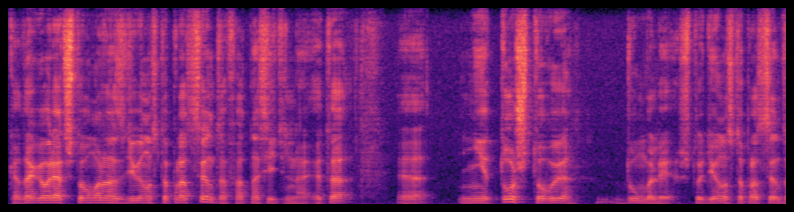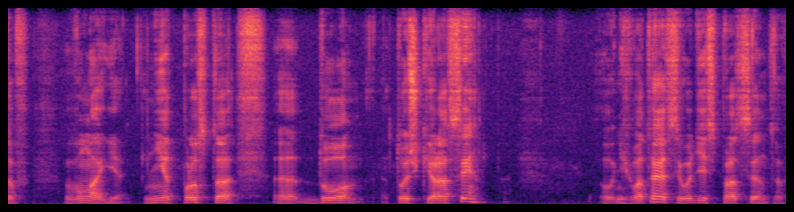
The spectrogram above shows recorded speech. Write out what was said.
Когда говорят, что влажность 90% относительно, это э, не то, что вы думали, что 90% влаги. Нет, просто э, до точки росы не хватает всего 10%.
